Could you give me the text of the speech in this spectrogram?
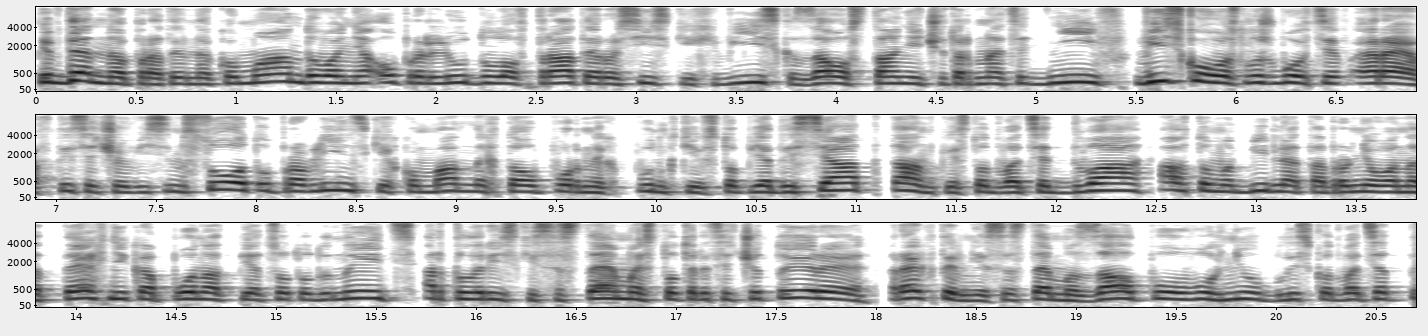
Південне оперативне командування оприлюднило втрати російських військ за останні 14 днів. Військовослужбовців РФ 1800, управлінських командних та опорних пунктів 150, танки 122, автомобільна та броньована техніка понад 500 одиниць, артилерійські системи 134, реактивні системи залпового вогню близько 20,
